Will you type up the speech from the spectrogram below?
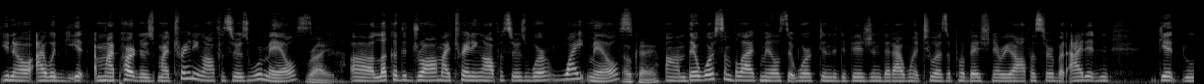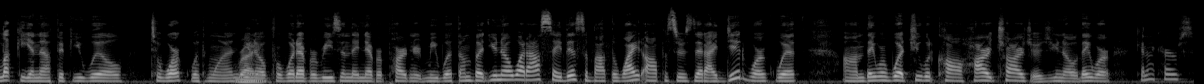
You know, I would get my partners, my training officers were males. Right. Uh, luck of the draw, my training officers were white males. Okay. Um, there were some black males that worked in the division that I went to as a probationary officer, but I didn't get lucky enough, if you will, to work with one. You know, for whatever reason, they never partnered me with them. But you know what? I'll say this about the white officers that I did work with: um, they were what you would call hard chargers. You know, they were. Can I curse?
